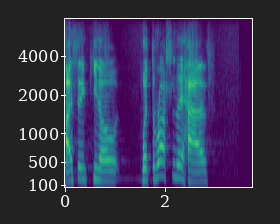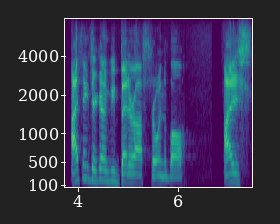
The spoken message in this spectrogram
I think you know with the roster they have, I think they're going to be better off throwing the ball. I just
